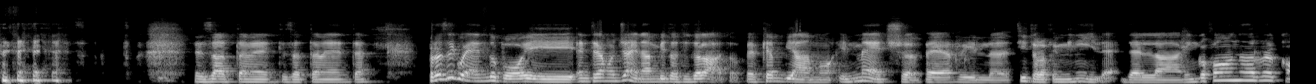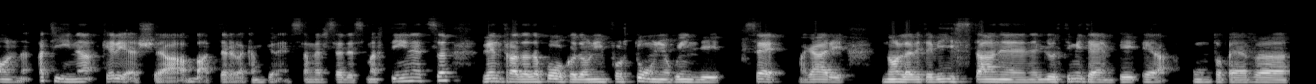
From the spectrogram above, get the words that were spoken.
esattamente, esattamente. Proseguendo poi entriamo già in ambito titolato perché abbiamo il match per il titolo femminile della Ring of Honor con Atina che riesce a battere la campionessa Mercedes Martinez, rientrata da poco da un infortunio, quindi se magari non l'avete vista ne- negli ultimi tempi era appunto per,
